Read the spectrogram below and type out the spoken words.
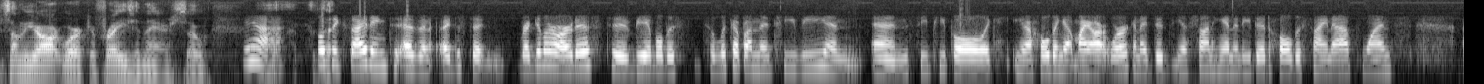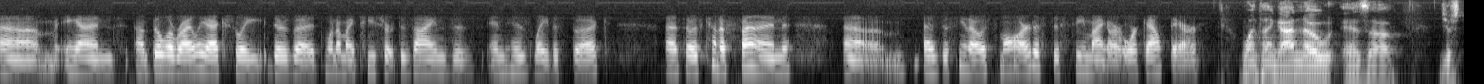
some of your artwork or phrase in there. So yeah, uh, well, it's exciting to as an uh, just a regular artist to be able to to look up on the TV and and see people like you know holding up my artwork. And I did you know Sean Hannity did hold a sign up once um, and uh, Bill O'Reilly actually, there's a one of my T-shirt designs is in his latest book, uh, so it's kind of fun um, as just you know a small artist to see my artwork out there. One thing I know as uh, just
